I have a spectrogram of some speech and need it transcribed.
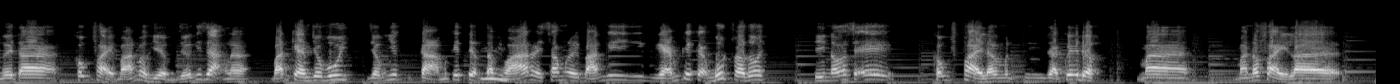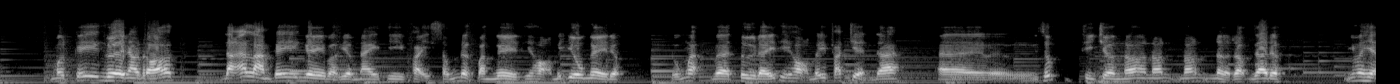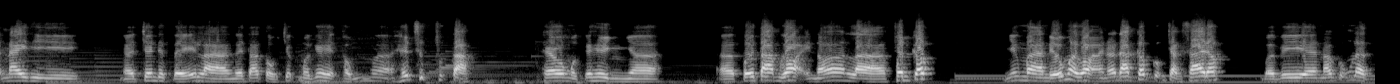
người ta không phải bán bảo hiểm dưới cái dạng là bán kèm cho vui giống như cả một cái tiệm tạp ừ. hóa rồi xong rồi bán cái ghém cái cạo bút vào thôi thì nó sẽ không phải là một giải quyết được. Mà mà nó phải là một cái người nào đó đã làm cái nghề bảo hiểm này thì phải sống được bằng nghề thì họ mới yêu nghề được đúng không ạ? Và từ đấy thì họ mới phát triển ra à, giúp thị trường nó nó nó nở rộng ra được. Nhưng mà hiện nay thì à, trên thực tế là người ta tổ chức một cái hệ thống à, hết sức phức tạp. Theo một cái hình à, à, tôi tạm gọi nó là phân cấp. Nhưng mà nếu mà gọi nó đa cấp cũng chẳng sai đâu. Bởi vì nó cũng là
